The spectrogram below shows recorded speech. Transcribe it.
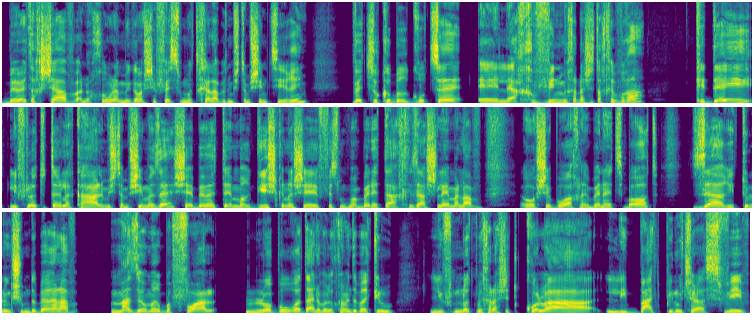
באמת עכשיו אנחנו רואים למגמה שפייסבוק מתחילה לאבד משתמשים צעירים, וצוקרברג רוצה אה, להכווין מחדש את החברה, כדי לפנות יותר לקהל המשתמשים הזה, שבאמת מרגיש כנראה שפייסבוק מאבד את האחיזה שלהם עליו, או שבורח להם בין האצבעות. זה הריטולינג שהוא מדבר עליו. מה זה אומר בפועל, לא ברור עדיין, אבל הוא לדבר כאילו לבנות מחדש את כל הליבת פעילות שלה סביב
